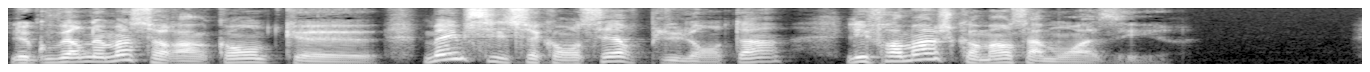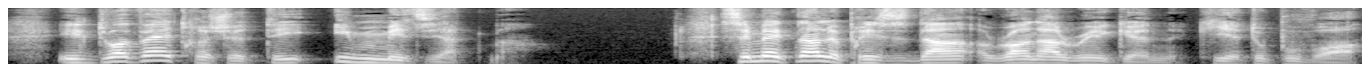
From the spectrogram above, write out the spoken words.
Le gouvernement se rend compte que, même s'ils se conservent plus longtemps, les fromages commencent à moisir. Ils doivent être jetés immédiatement. C'est maintenant le président Ronald Reagan qui est au pouvoir,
